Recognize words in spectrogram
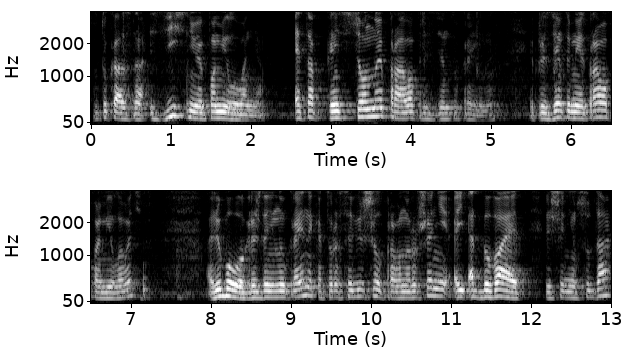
Тут указано здійснює помилування. Это конституционное право президента Украины. И президент имеет право помиловать любого гражданина Украины, который совершил правонарушение и отбывает решением суда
